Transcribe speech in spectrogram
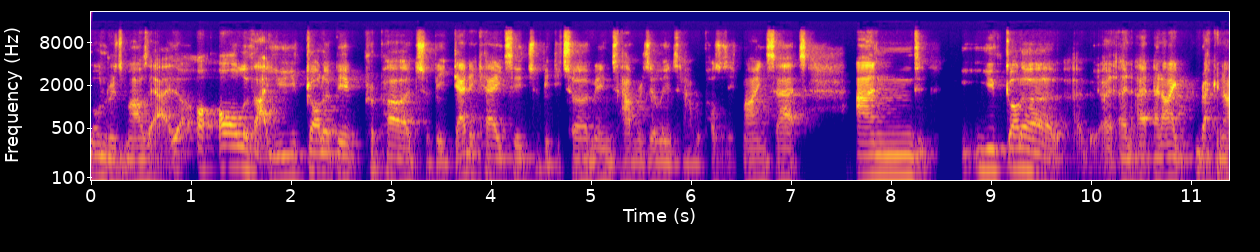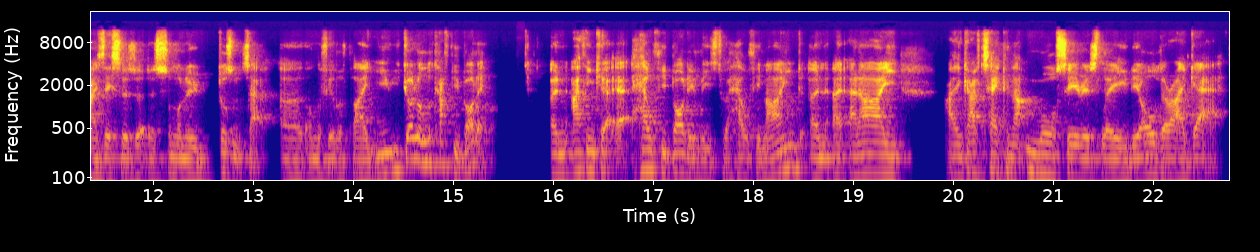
hundreds of miles, all of that, you've got to be prepared to be dedicated, to be determined, to have resilience and have a positive mindset. And you've got to, and, and I recognize this as, as someone who doesn't set uh, on the field of play, you, have got to look after your body. And I think a healthy body leads to a healthy mind. And, and I, I think I've taken that more seriously the older I get.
